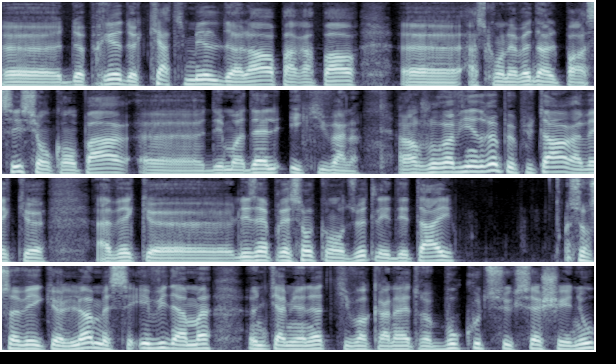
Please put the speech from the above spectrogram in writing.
euh, de près de 4000 dollars par rapport euh, à ce qu'on avait dans le passé si on compare des modèles équivalents. Alors, je vous reviendrai un peu plus tard avec, avec les impressions de conduite, les détails sur ce véhicule-là, mais c'est évidemment une camionnette qui va connaître beaucoup de succès chez nous,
